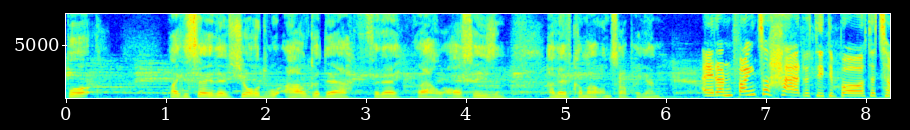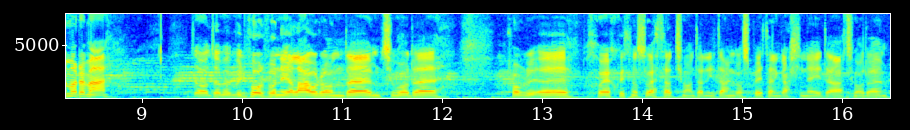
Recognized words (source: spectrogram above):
But like I say, they've showed how good they are today, well, all season, and they've come out on top again. Eiron, faint o her ydy wedi bod y tymor yma? Do, dwi'n wedi bod fyny a lawr, ond um, ti'n bod uh, probably, uh, chwech wythnos diwetha, ti'n bod, da ni dangos beth da ni'n gallu gwneud, a ti'n bod, um,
